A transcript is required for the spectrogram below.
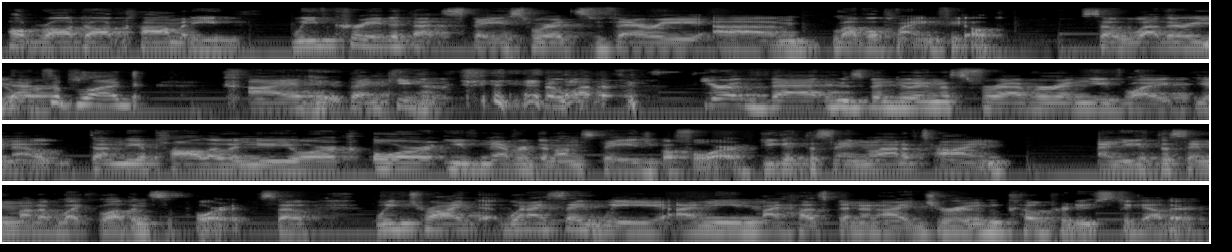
called Raw Dog Comedy, we've created that space where it's very um, level playing field. So whether you're That's a plug. I thank you. So whether you're a vet who's been doing this forever and you've like, you know, done the Apollo in New York, or you've never been on stage before, you get the same amount of time and you get the same amount of like love and support. So we tried when I say we, I mean my husband and I, Drew, who co-produced together.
